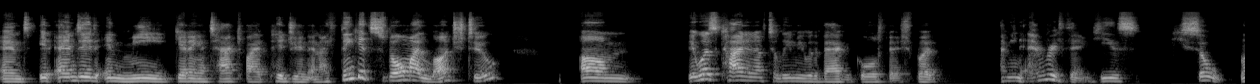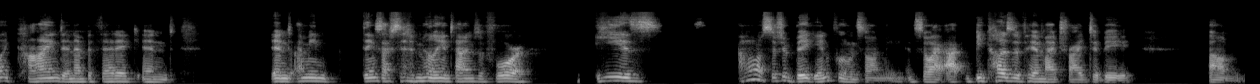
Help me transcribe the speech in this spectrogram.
And it ended in me getting attacked by a pigeon. And I think it stole my lunch too. Um, it was kind enough to leave me with a bag of goldfish, but I mean everything. He's he's so like kind and empathetic and and I mean things I've said a million times before. He is I don't know such a big influence on me, and so I, I because of him I tried to be um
